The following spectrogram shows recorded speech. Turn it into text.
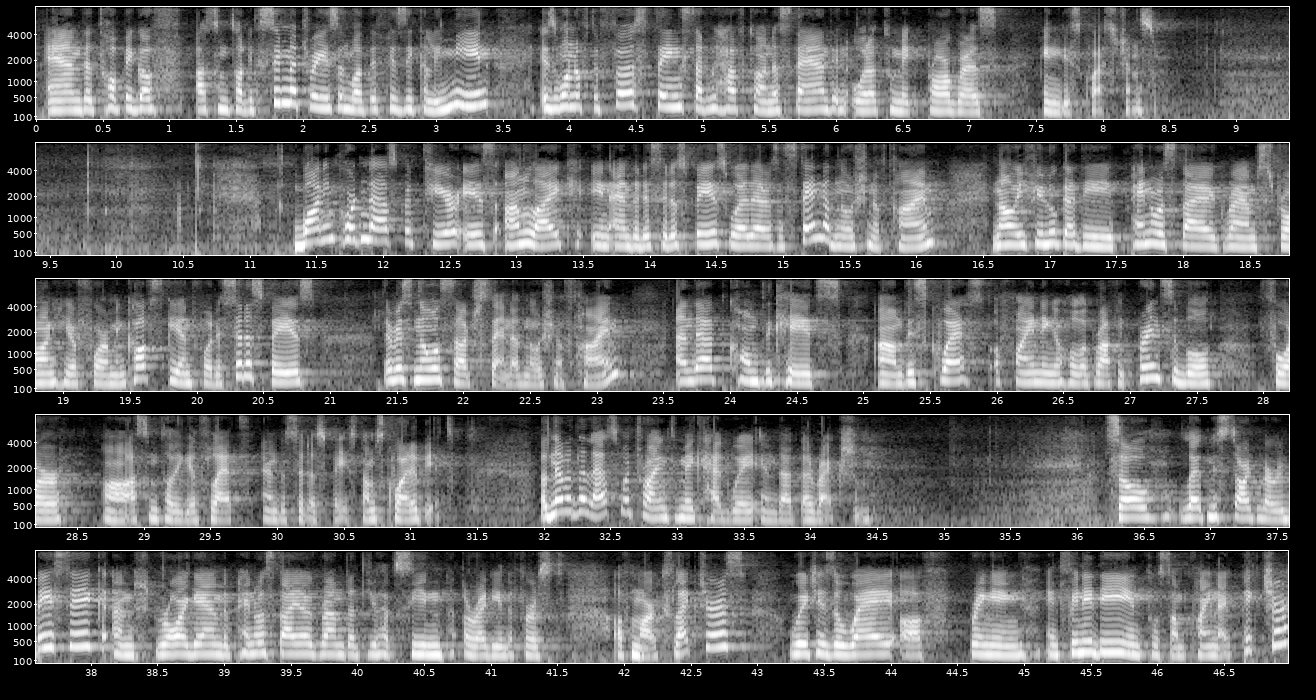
And the topic of asymptotic symmetries and what they physically mean is one of the first things that we have to understand in order to make progress in these questions. One important aspect here is unlike in the de Sitter space where there is a standard notion of time, now if you look at the Penrose diagrams drawn here for Minkowski and for de Sitter space, there is no such standard notion of time. And that complicates um, this quest of finding a holographic principle for Uh, asymptotically flat and de Sitter spacetimes quite a bit. But nevertheless, we're trying to make headway in that direction. So let me start very basic and draw again the Penrose diagram that you have seen already in the first of Marc's lectures, which is a way of bringing infinity into some finite picture,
